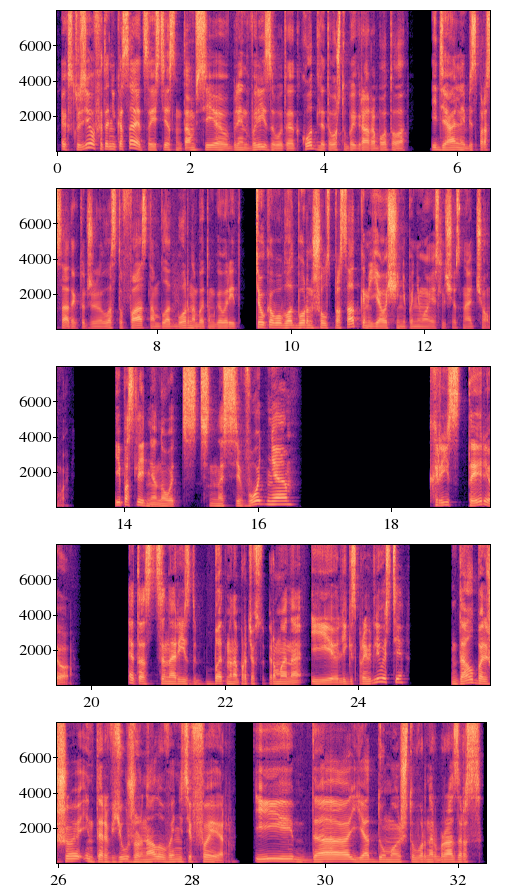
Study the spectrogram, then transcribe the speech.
Эксклюзивов это не касается, естественно. Там все, блин, вылизывают этот код для того, чтобы игра работала идеально и без просадок. Тут же Last of Us, там Bloodborne об этом говорит. Те, у кого Bloodborne шел с просадками, я вообще не понимаю, если честно, о чем вы. И последняя новость на сегодня. Крис Террио, это сценарист «Бэтмена против Супермена» и «Лиги справедливости», дал большое интервью журналу Vanity Fair. И да, я думаю, что Warner Bros.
